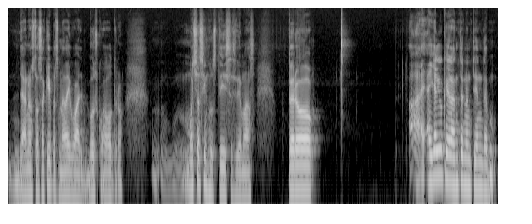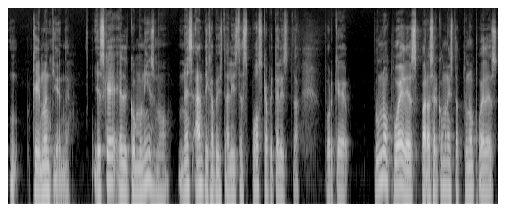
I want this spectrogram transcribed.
ya no estás aquí, pues me da igual, busco a otro. Muchas injusticias y demás. Pero hay, algo que la gente no entiende, mm, que no entiende. Y es que el comunismo no es anticapitalista, es postcapitalista. Porque tú no puedes, para ser comunista, tú no puedes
